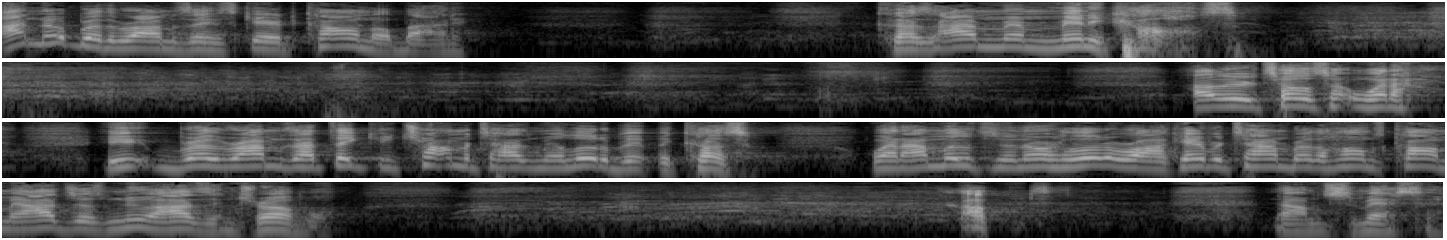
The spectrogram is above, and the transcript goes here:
I know Brother Robbins ain't scared to call nobody. Because I remember many calls. I literally told when I, Brother Robbins, I think you traumatized me a little bit because when I moved to North Little Rock, every time Brother Holmes called me, I just knew I was in trouble. I'm, no, I'm just messing.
